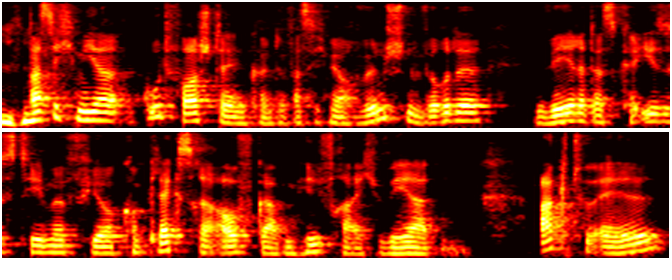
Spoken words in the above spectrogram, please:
Mhm. Was ich mir gut vorstellen könnte, was ich mir auch wünschen würde, wäre, dass KI-Systeme für komplexere Aufgaben hilfreich werden. Aktuell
